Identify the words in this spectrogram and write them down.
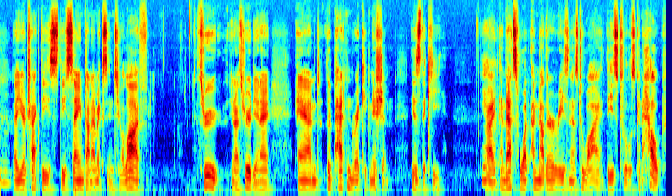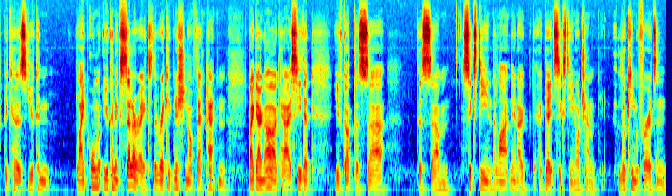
Mm. That you attract these these same dynamics into your life through you know through DNA, and the pattern recognition is the key. Yeah. Right. And that's what another reason as to why these tools can help because you can like you can accelerate the recognition of that pattern by going, oh, okay, I see that you've got this uh, this um, 16, the line, you know, gate 16 or channel, looking for it, and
